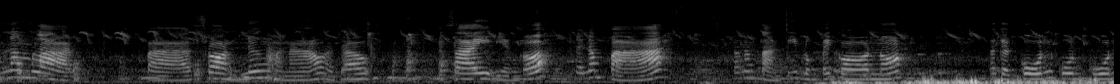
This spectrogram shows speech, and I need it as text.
ำน้ำหลาดปลาช่อนนึ่งมะนาวนะเจ้าใส่อย่างก็ใส่น้ำปลาแล้วน้ำตาลปี๊บลงไปก่อนเนาะแล้วก็โกนโกนโกน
